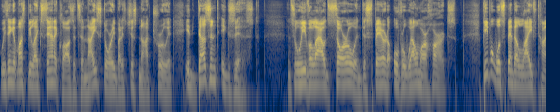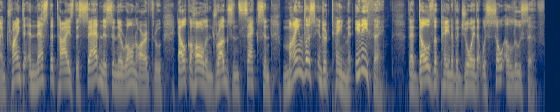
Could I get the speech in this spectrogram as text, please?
We think it must be like Santa Claus. It's a nice story, but it's just not true. It, it doesn't exist. And so we've allowed sorrow and despair to overwhelm our hearts. People will spend a lifetime trying to anesthetize the sadness in their own heart through alcohol and drugs and sex and mindless entertainment, anything that dulls the pain of a joy that was so elusive.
